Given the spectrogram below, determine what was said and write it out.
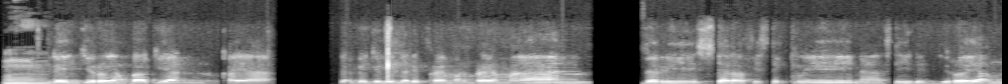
Hmm. Denjiro yang bagian kayak jaga-jagain dari preman-preman dari secara physically nah si Denjiro yang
